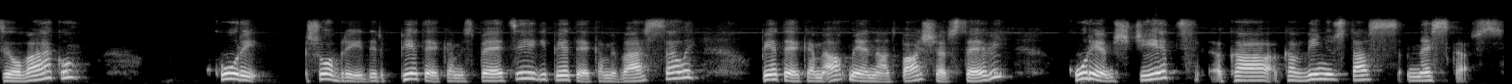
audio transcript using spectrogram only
cilvēku, kuri šobrīd ir pietiekami spēcīgi, pietiekami veseli, pietiekami apmierināti paši ar sevi, kuriem šķiet, ka, ka viņus tas neskars.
